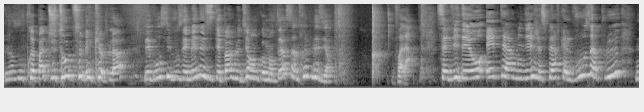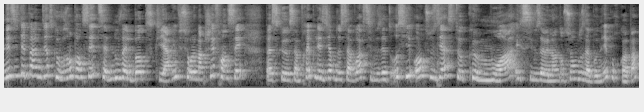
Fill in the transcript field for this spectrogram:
je vous ferai pas de tuto de ce make-up là. Mais bon, si vous aimez, n'hésitez pas à me le dire en commentaire, ça me ferait plaisir. Voilà. Cette vidéo est terminée, j'espère qu'elle vous a plu. N'hésitez pas à me dire ce que vous en pensez de cette nouvelle box qui arrive sur le marché français parce que ça me ferait plaisir de savoir si vous êtes aussi enthousiaste que moi et si vous avez l'intention de vous abonner, pourquoi pas.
